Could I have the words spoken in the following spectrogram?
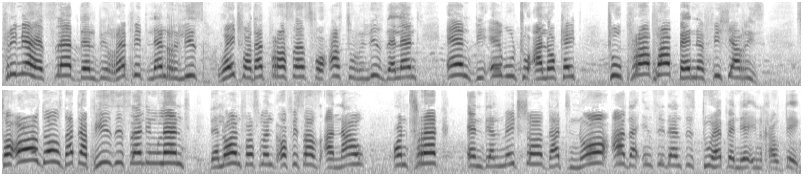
Premier has said there'll be rapid land release. Wait for that process for us to release the land and be able to allocate to proper beneficiaries. So all those that are busy selling land, the law enforcement officers are now on track and they'll make sure that no other incidences do happen here in Gauteng.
